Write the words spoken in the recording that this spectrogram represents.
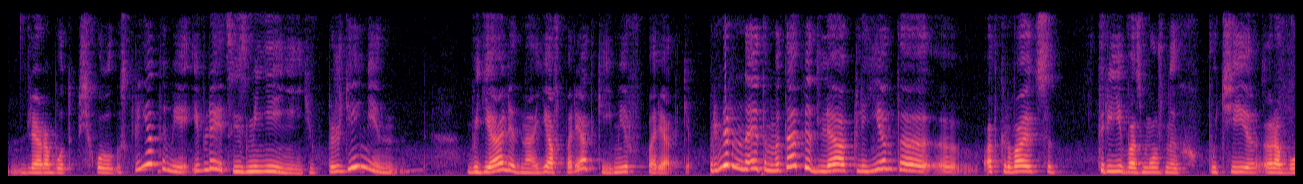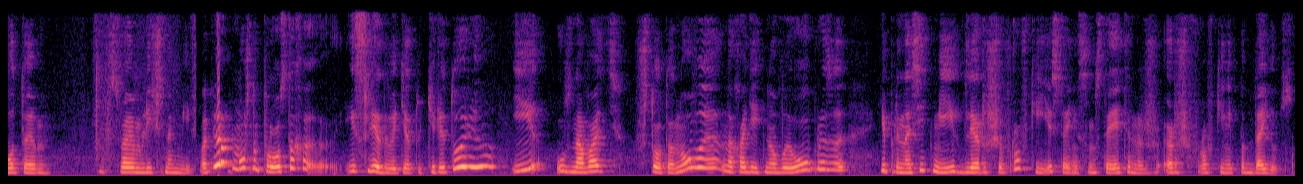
для работы психолога с клиентами является изменение этих убеждений в идеале на «я в порядке» и «мир в порядке». Примерно на этом этапе для клиента э, открываются три возможных пути работы в своем личном мифе. Во-первых, можно просто исследовать эту территорию и узнавать что-то новое, находить новые образы и приносить мне их для расшифровки, если они самостоятельно расшифровке не поддаются.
